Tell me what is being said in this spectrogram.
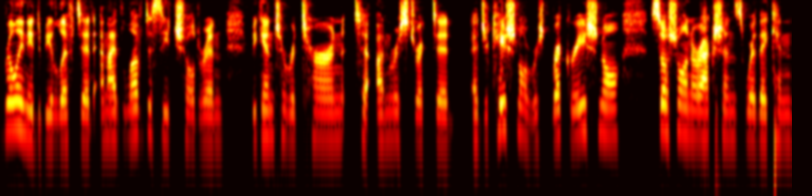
really need to be lifted. And I'd love to see children begin to return to unrestricted educational, re- recreational, social interactions where they can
